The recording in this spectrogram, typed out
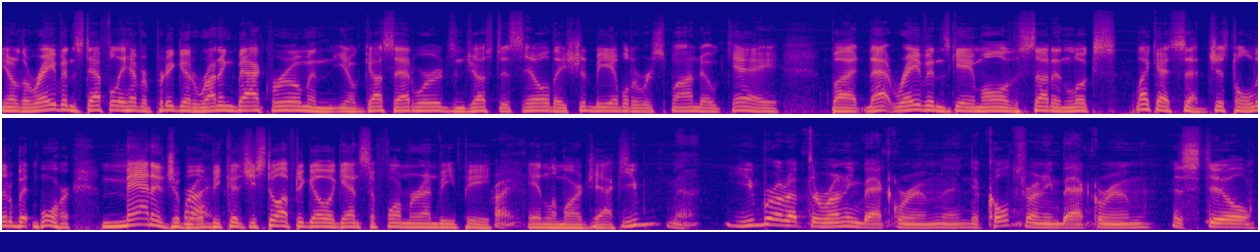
you know the Ravens definitely have a pretty good running back room, and you know Gus Edwards and Justice Hill they should be able to respond okay. But that Ravens game all of a sudden looks, like I said, just a little bit more manageable right. because you still have to go against a former MVP right. in Lamar Jackson. You, you brought up the running back room. The Colts running back room is still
